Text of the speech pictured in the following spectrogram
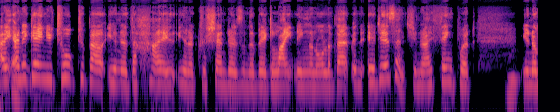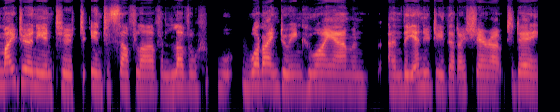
I, and again, you talked about, you know, the high, you know, crescendos and the big lightning and all of that. And it isn't, you know, I think what, Mm. you know, my journey into, into self-love and love of what I'm doing, who I am and, and the energy that I share out today,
